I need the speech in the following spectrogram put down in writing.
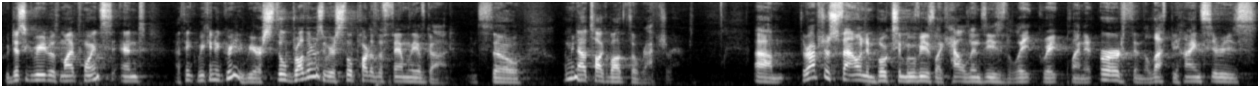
who disagreed with my points, and I think we can agree. We are still brothers, we are still part of the family of God. And so let me now talk about the rapture. Um, the rapture is found in books and movies like Hal Lindsey's The Late Great Planet Earth and the Left Behind series.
